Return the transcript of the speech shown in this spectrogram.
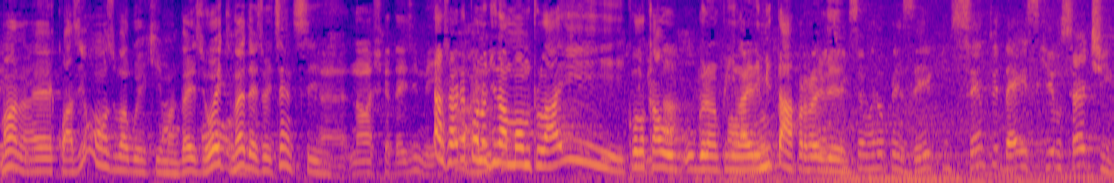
Mano, é quase 11 o bagulho aqui, mano. 10,8, não é 10,800? Se... É, não, acho que é 10,5. Ah, só depois no dinamômetro lá e colocar o, o grampinho lá e limitar pra nós ver. de semana eu pesei com 110 quilos certinho.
